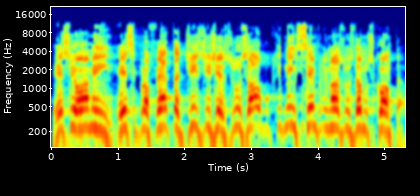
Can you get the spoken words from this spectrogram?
Esse homem, esse profeta diz de Jesus algo que nem sempre nós nos damos conta.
